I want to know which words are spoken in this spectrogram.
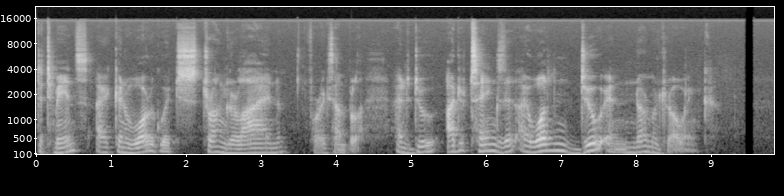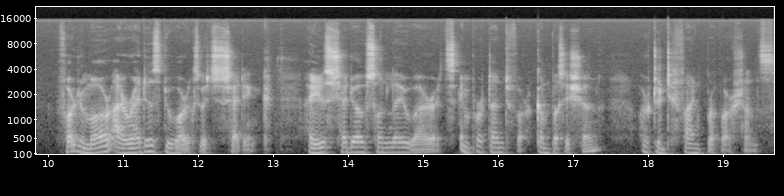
That means I can work with stronger line, for example, and do other things that I wouldn't do in normal drawing. Furthermore, I reduce the works with shading. I use shadows only where it's important for composition or to define proportions.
